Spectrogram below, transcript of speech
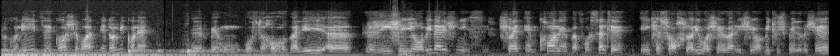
می‌کنید گاه شباهت پیدا می‌کنه به اون گفته ها ولی ریشه یابی درش نیست. شاید امکان و فرصت اینکه ساختاری باشه و ریشیابی توش پیدا بشه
